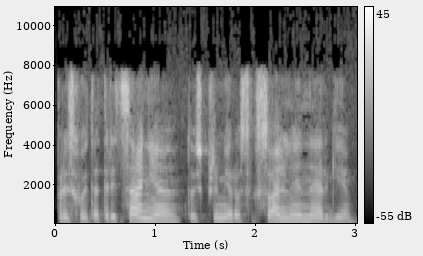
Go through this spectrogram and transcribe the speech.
происходит отрицание, то есть, к примеру, сексуальной энергии,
